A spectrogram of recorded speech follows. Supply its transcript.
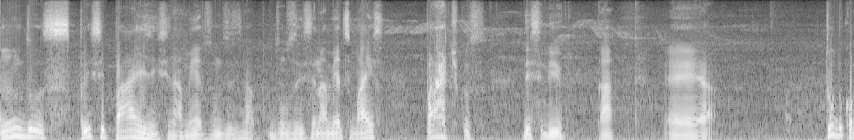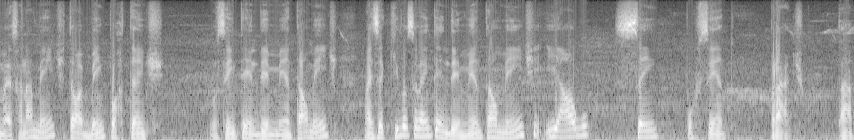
um dos principais ensinamentos, um dos, dos ensinamentos mais práticos desse livro. Tá? É, tudo começa na mente, então é bem importante você entender mentalmente, mas aqui você vai entender mentalmente e algo 100% prático, tá?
